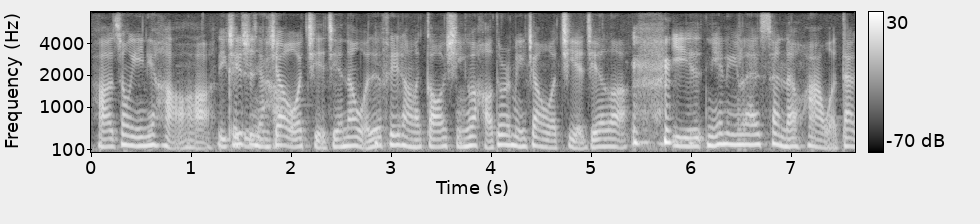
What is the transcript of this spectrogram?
好，仲怡你好啊，李可姐姐，其实你叫我姐姐呢，我就非常的高兴，因为好多人没叫我姐姐了。以年龄来算的话，我大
